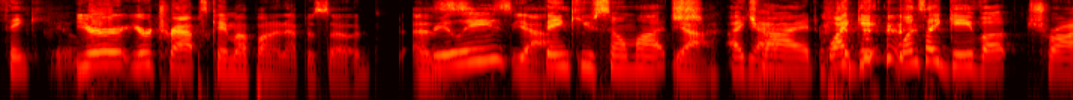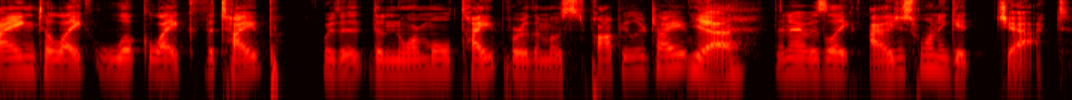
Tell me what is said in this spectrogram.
Thank you. Your your traps came up on an episode. As, really? Yeah. Thank you so much. Yeah. I Yeah. tried. Well, I ga- once I gave up trying to like look like the type or the the normal type or the most popular type. yeah. Then I was like, I just want to get jacked.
